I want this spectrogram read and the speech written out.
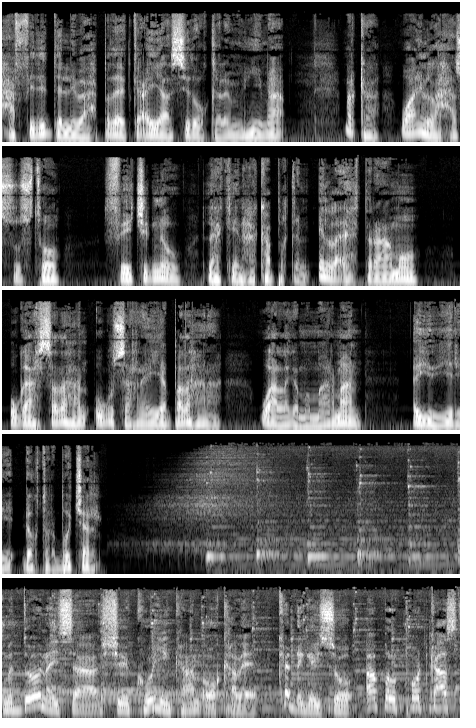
xafididda libaaxbadeedka ayaa sidoo kale muhiima. Marka waa in la xasuusto feejignow laakiin ha ka baqin. In la ixtiraamo ugaarsadahan ugu sarreeya badahana waa lagama maarmaan ayuu yidhi dor bujer ma doonaysaa sheekooyinkan oo kale? Ka dhegayso apple podcast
